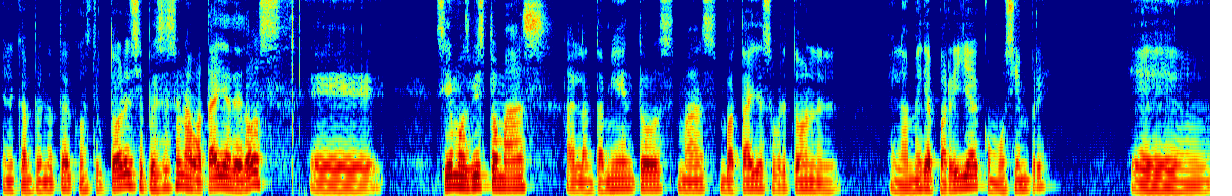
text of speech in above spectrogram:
en el campeonato de constructores. Y pues es una batalla de dos. Eh, sí hemos visto más adelantamientos, más batallas, sobre todo en, en la media parrilla, como siempre. Eh,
